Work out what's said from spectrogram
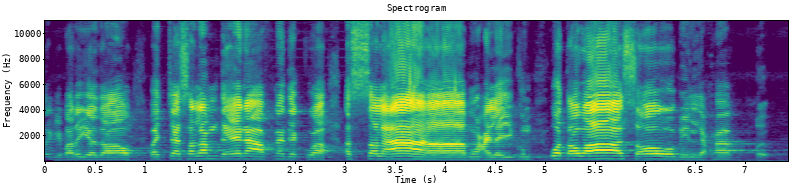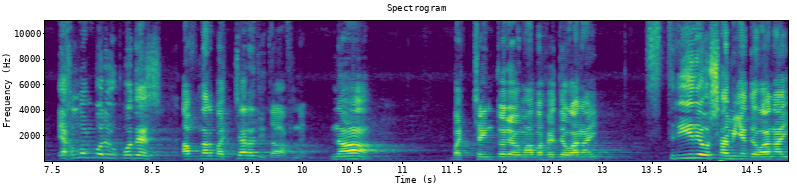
থেকে বাড়িয়ে যাও বাচ্চা সালাম দেয় না, আপনি দেখবা আসসালামু আলাইকুম ও বিল হক। এক নম্বরে উপদেশ, আপনার বাচ্চারা দিতা আপনি। না, বাচ্চা ইন্তরেও মা বাপে দেওয়া নাই, স্ত্রীরেও স্বামীকে দেওয়া নাই,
